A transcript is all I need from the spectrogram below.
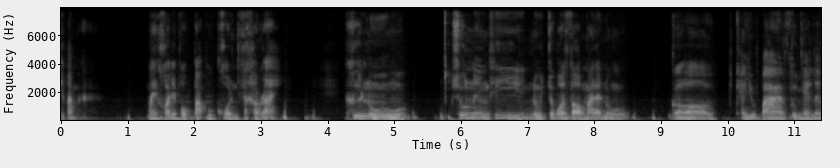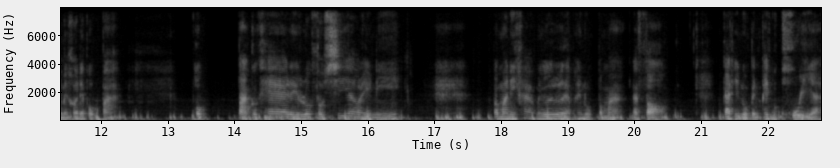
ที่ผ่านมาไม่ค่อยได้พบปะผู้คนสักเท่าไหร่ คือหนูช่วงหนึ่งที่หนูจบปวส.มาแล้วหนู ก็แค่อยู่บ้านส่วนใหญ่เลยไม่ค่อยได้พบปะพบปะก็แค่ในโลก Social อะไรอย่างนี้ ประมาณนี้ค่ะ มันก็เลยทำให้หนูประม่าและ2การที่หนูเป็นเพศ Queer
